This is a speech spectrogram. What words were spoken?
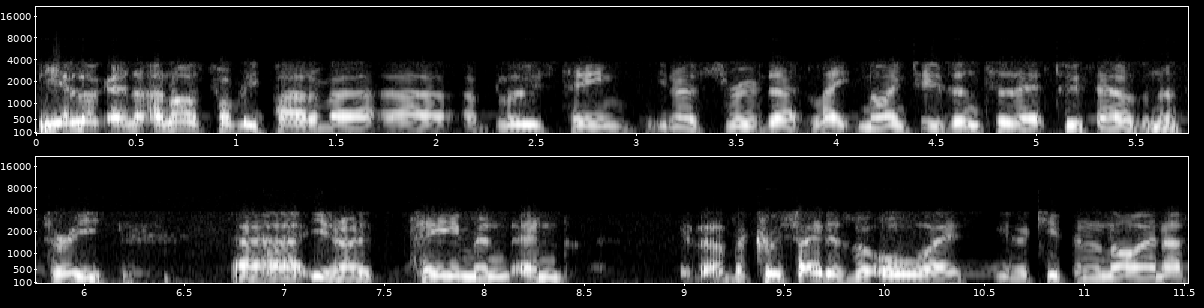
Yeah, look, and, and I was probably part of a, a, a Blues team, you know, through the late '90s into that 2003, uh, you know, team, and and the Crusaders were always, you know, keeping an eye on us,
